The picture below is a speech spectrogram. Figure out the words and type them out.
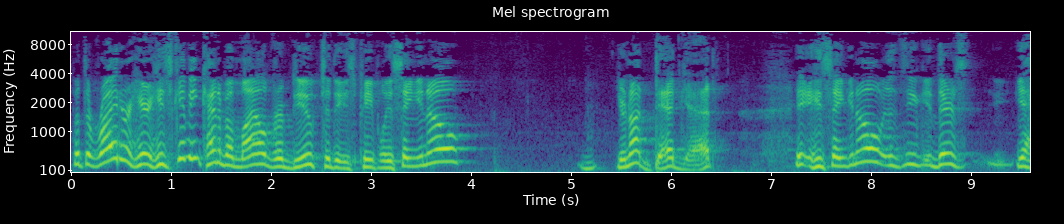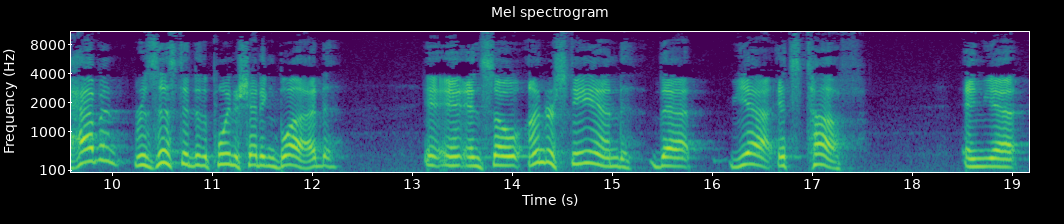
But the writer here, he's giving kind of a mild rebuke to these people. He's saying, you know, you're not dead yet. He's saying, you know, there's, you haven't resisted to the point of shedding blood. And so understand that, yeah, it's tough. And yet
